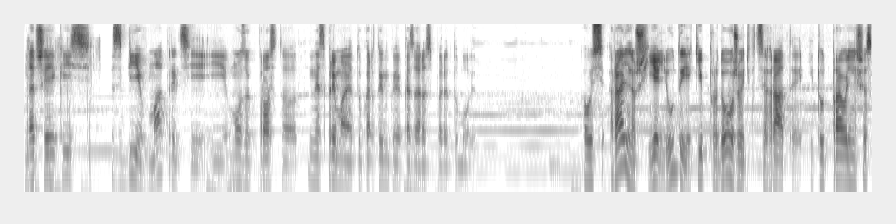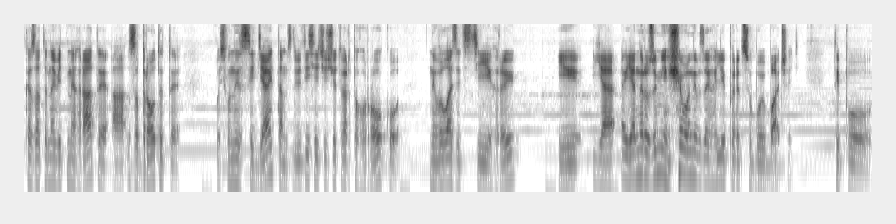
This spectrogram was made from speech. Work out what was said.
Наче якийсь збій в матриці, і мозок просто не сприймає ту картинку, яка зараз перед тобою. А ось реально ж є люди, які продовжують в це грати, і тут правильніше сказати навіть не грати, а задротити. Ось вони сидять там з 2004 року, не вилазять з цієї гри, і я, я не розумію, що вони взагалі перед собою бачать. Типу,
